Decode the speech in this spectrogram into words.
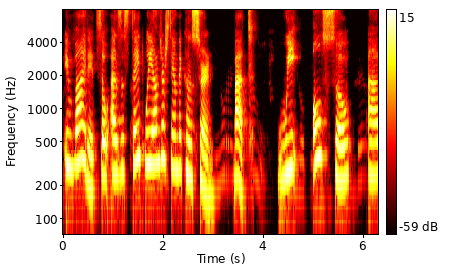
invited. So as a state, we understand the concern, but we also uh,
